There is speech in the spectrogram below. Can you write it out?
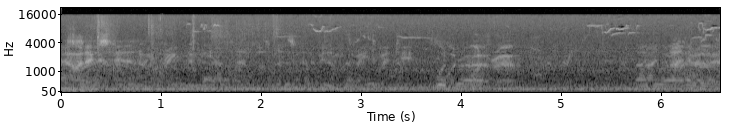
Now extended Woodrow. Manuel Henderson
